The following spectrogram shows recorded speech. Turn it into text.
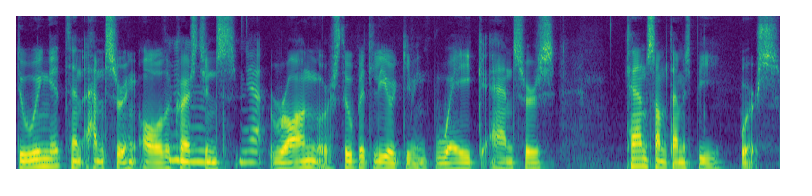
doing it and answering all the questions yeah. wrong or stupidly or giving vague answers can sometimes be worse.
